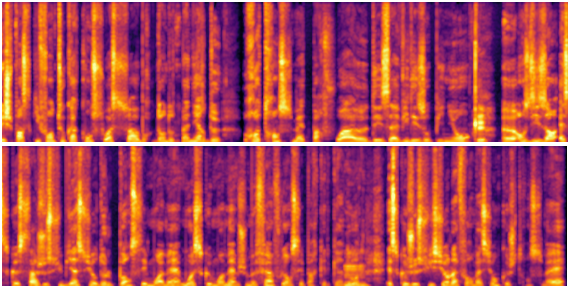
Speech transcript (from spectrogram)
Mais je pense qu'il faut en tout cas qu'on soit sobre dans notre manière de retransmettre parfois euh, des avis, des opinions, en se disant est-ce que ça, je suis bien sûr de le penser moi-même, ou est-ce que moi-même je me fais influencer par quelqu'un d'autre? Mhm. Est-ce que je suis sûr de l'information que je transmets?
